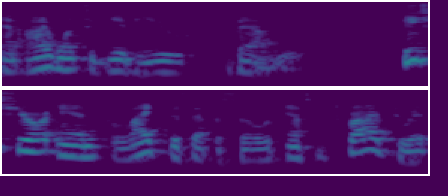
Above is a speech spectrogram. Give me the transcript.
and I want to give you value. Be sure and like this episode and subscribe to it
